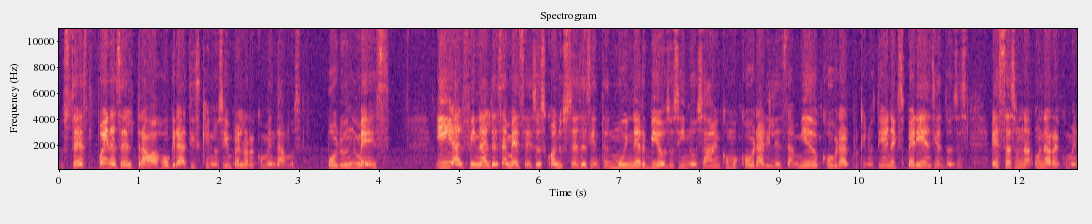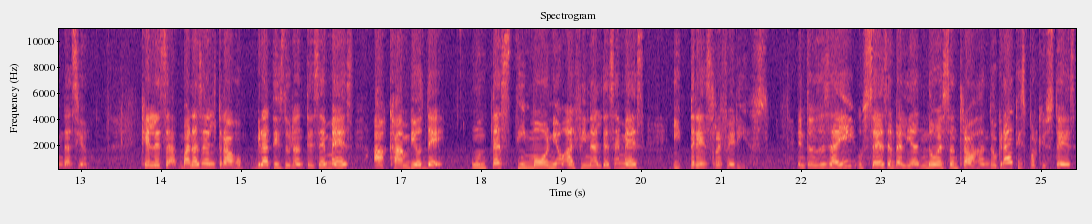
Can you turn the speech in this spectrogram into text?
ustedes pueden hacer el trabajo gratis, que no siempre lo recomendamos, por un mes y al final de ese mes, eso es cuando ustedes se sienten muy nerviosos y no saben cómo cobrar y les da miedo cobrar porque no tienen experiencia, entonces esta es una, una recomendación. Que les van a hacer el trabajo gratis durante ese mes a cambio de un testimonio al final de ese mes y tres referidos. Entonces ahí ustedes en realidad no están trabajando gratis porque ustedes,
